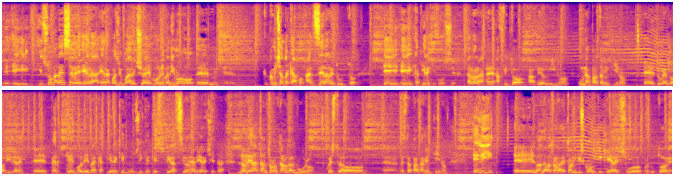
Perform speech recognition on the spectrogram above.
il suo malessere era, era, quasi uguale, cioè voleva di nuovo ehm, eh, cominciare da capo, azzerare tutto e, e capire chi fosse. Allora eh, affittò a Berlino un appartamentino eh, dove andò a vivere eh, perché voleva capire che musica, che ispirazione avere, eccetera. Non era tanto lontano dal muro questo, eh, questo appartamentino e lì eh, lo andava a trovare Tony Visconti che era il suo produttore.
